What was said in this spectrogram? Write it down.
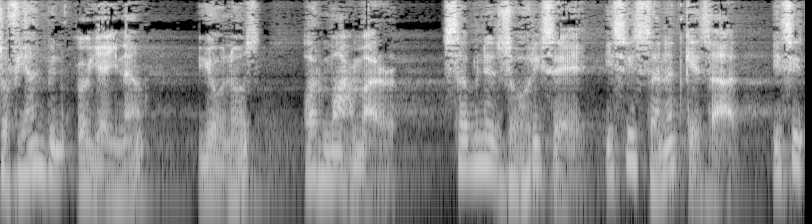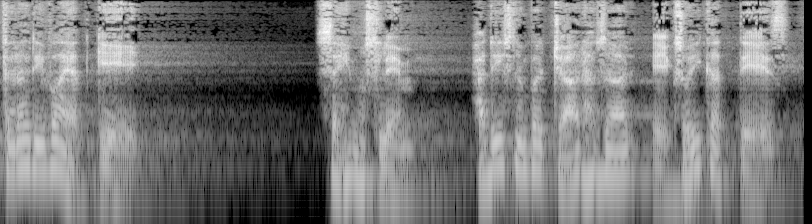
سفیان بن عیینہ، یونس اور معمر سب نے زہری سے اسی سنت کے ساتھ اسی طرح روایت کی۔ صحیح مسلم، حدیث نمبر چار ہزار ایک سو اکتیس۔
